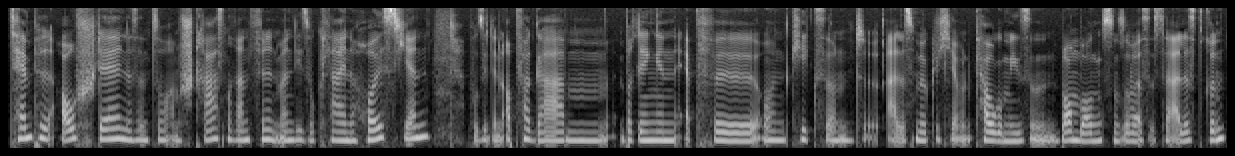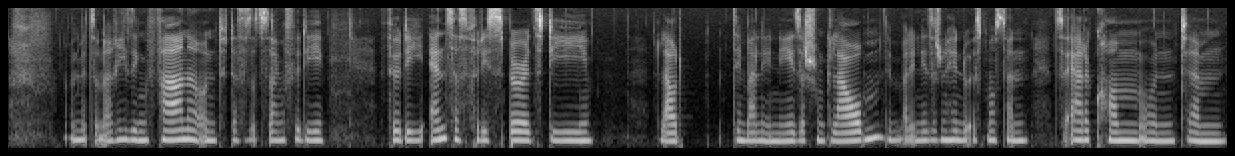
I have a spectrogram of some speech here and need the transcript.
Tempel aufstellen. Das sind so am Straßenrand findet man die so kleine Häuschen, wo sie den Opfergaben bringen, Äpfel und Kekse und alles Mögliche und Kaugummis und Bonbons und sowas ist da alles drin und mit so einer riesigen Fahne und das ist sozusagen für die, für die Ancestors, für die Spirits, die laut dem balinesischen Glauben, dem balinesischen Hinduismus dann zur Erde kommen und ähm,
